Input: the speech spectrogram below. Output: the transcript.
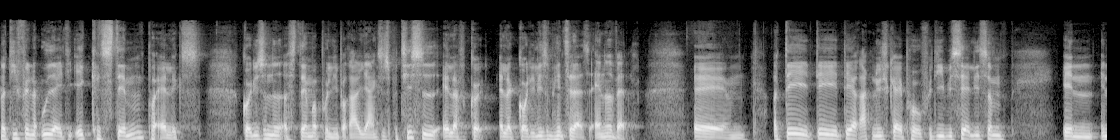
når de finder ud af, at de ikke kan stemme på Alex, går de så ned og stemmer på Liberal Alliances partiside, eller går, eller går de ligesom hen til deres andet valg? Øh, og det, det, det er jeg ret nysgerrig på, fordi vi ser ligesom en, en,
